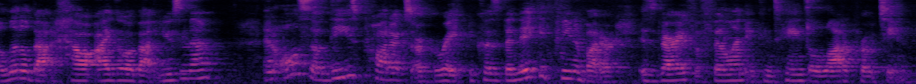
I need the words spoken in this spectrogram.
a little about how I go about using them. And also, these products are great because the naked peanut butter is very fulfilling and contains a lot of protein.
